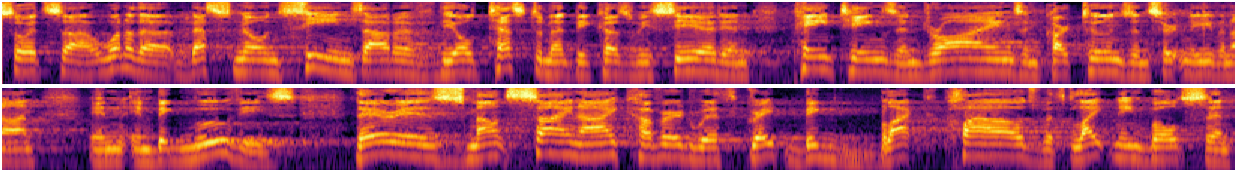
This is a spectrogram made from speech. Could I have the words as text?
So it's uh, one of the best known scenes out of the Old Testament because we see it in paintings and drawings and cartoons and certainly even on in, in big movies. There is Mount Sinai covered with great big black clouds with lightning bolts and,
